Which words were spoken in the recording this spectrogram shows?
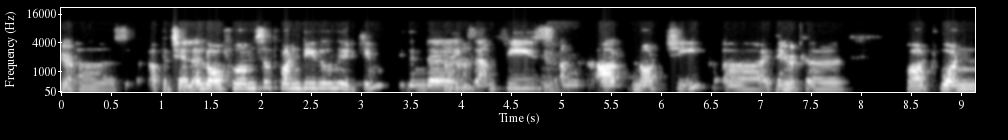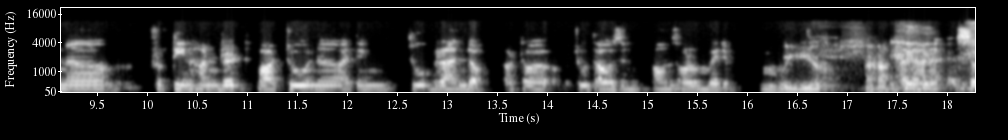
Yeah. Uh, s- അപ്പൊ ചില ലോ ഫേംസ് ഫണ്ട് ചെയ്തു ഇരിക്കും ഇതിന്റെ Mhm. എക്സാം ഫീസ് Yeah. ആർ നോട്ട് ചീപ്പ് ഐ തിങ്ക് പാർട്ട് വൺ ഫിഫ്റ്റീൻ ഹൺഡ്രഡ് പാർട്ട് ടുന് ഐ തിങ്ക് ടു ഗ്രാൻഡോ ടു തൗസൻഡ് പൗണ്ട്സോളം വരും ഉം. അയ്യോ ആഹാ. അതാണ് സോ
